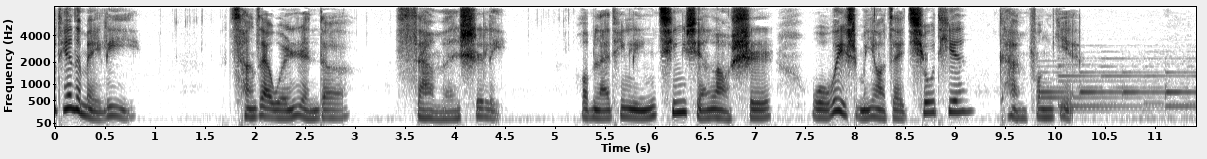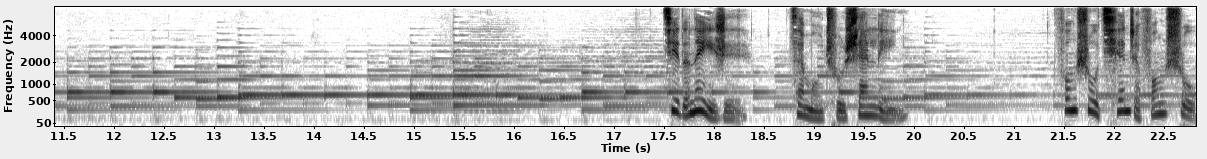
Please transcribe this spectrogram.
天的美丽，藏在文人的散文诗里。我们来听林清玄老师《我为什么要在秋天看枫叶》。记得那一日，在某处山林，枫树牵着枫树，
